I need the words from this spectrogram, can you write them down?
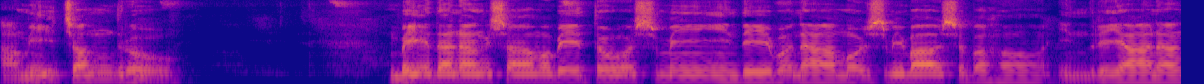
আমি চন্দ্র। বেদনং সমবেতোऽস্মি দেবনামস্মি বাসবः ইন্দ্রিয়াণাং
